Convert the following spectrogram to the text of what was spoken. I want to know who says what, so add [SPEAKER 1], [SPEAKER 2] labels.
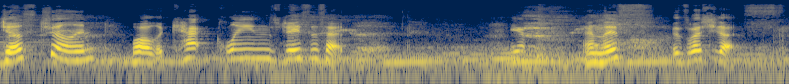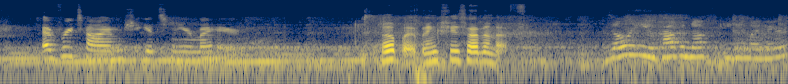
[SPEAKER 1] just chilling while the cat cleans Jace's head.
[SPEAKER 2] Yep.
[SPEAKER 1] And this is what she does.
[SPEAKER 2] Every time she gets near my hair.
[SPEAKER 1] Oh, I think she's had enough.
[SPEAKER 3] Zoe, you have enough eating my hair.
